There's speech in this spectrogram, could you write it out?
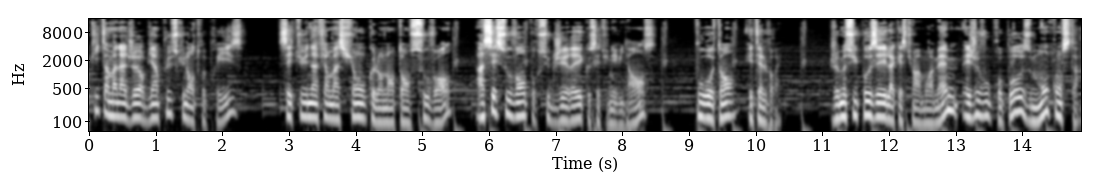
quitte un manager bien plus qu'une entreprise. C'est une affirmation que l'on entend souvent, assez souvent pour suggérer que c'est une évidence. Pour autant, est-elle vraie? Je me suis posé la question à moi-même et je vous propose mon constat.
